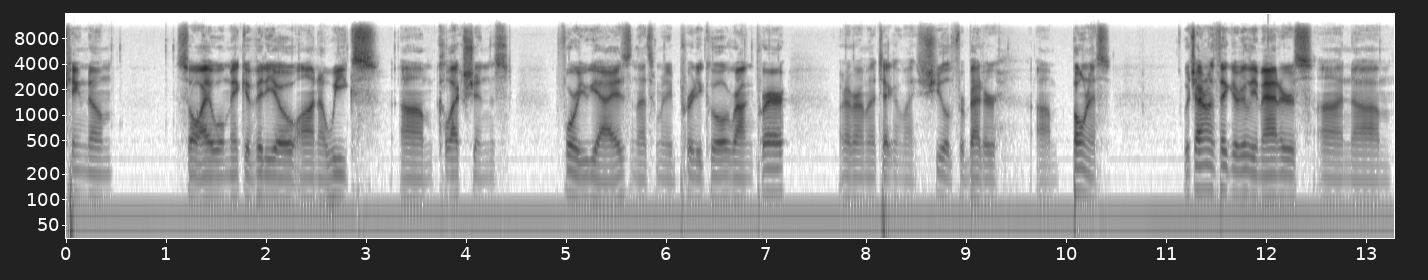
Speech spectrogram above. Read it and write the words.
kingdom, so I will make a video on a week's um, collections for you guys, and that's going to be pretty cool. Wrong prayer, whatever, I'm going to take off my shield for better um, bonus, which I don't think it really matters on um,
